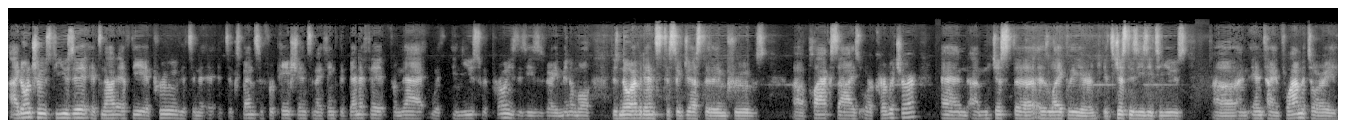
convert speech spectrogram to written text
I don't choose to use it. It's not FDA approved. It's an, it's expensive for patients, and I think the benefit from that with in use with Peyronie's disease is very minimal. There's no evidence to suggest that it improves uh, plaque size or curvature, and um, just uh, as likely, or it's just as easy to use uh, an anti-inflammatory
